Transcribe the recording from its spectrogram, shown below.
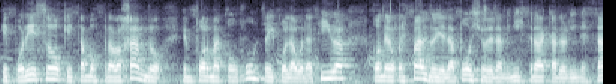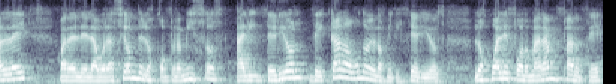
Es por eso que estamos trabajando en forma conjunta y colaborativa con el respaldo y el apoyo de la ministra Carolina Stanley para la elaboración de los compromisos al interior de cada uno de los ministerios, los cuales formarán parte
